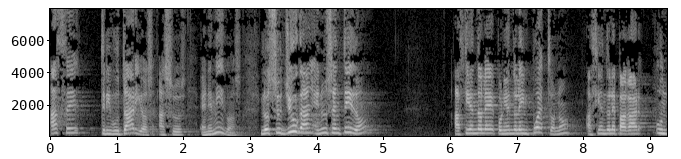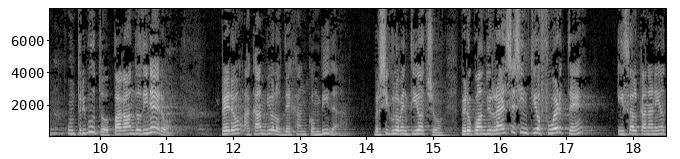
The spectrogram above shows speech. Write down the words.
hace tributarios a sus enemigos. Los subyugan en un sentido, haciéndole, poniéndole impuestos, ¿no? Haciéndole pagar un, un tributo, pagando dinero, pero a cambio los dejan con vida. Versículo 28. Pero cuando Israel se sintió fuerte, hizo al cananeo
